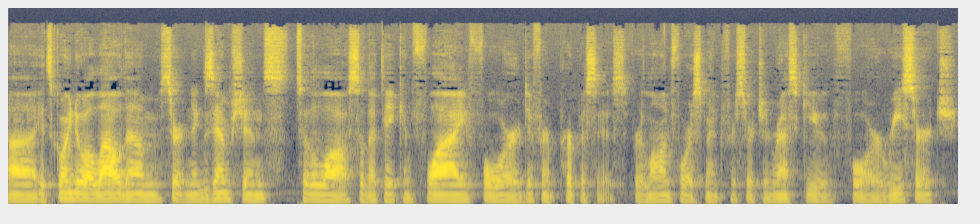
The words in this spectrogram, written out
uh, it's going to allow them certain exemptions to the law so that they can fly for different purposes for law enforcement, for search and rescue, for research.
